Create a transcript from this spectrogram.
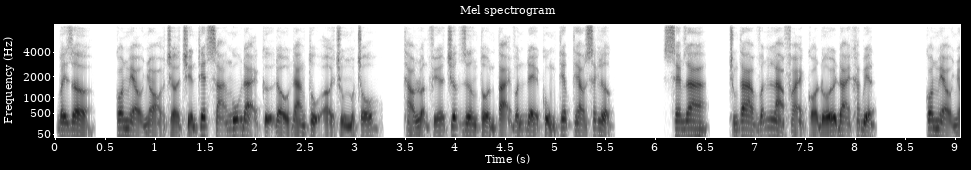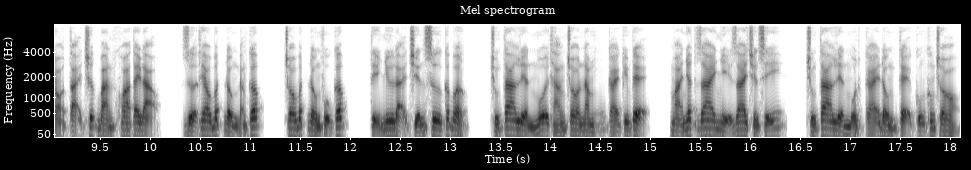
Bây giờ, con mèo nhỏ chờ chiến thiết xã ngũ đại cự đầu đang tụ ở chung một chỗ, thảo luận phía trước dương tồn tại vấn đề cùng tiếp theo sách lược. Xem ra, chúng ta vẫn là phải có đối đại khác biệt. Con mèo nhỏ tại trước bàn khoa tay đạo, dựa theo bất đồng đẳng cấp, cho bất đồng phụ cấp tỷ như đại chiến sư cấp bậc, chúng ta liền mỗi tháng cho năm cái kim tệ, mà nhất giai nhị giai chiến sĩ, chúng ta liền một cái đồng tệ cũng không cho,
